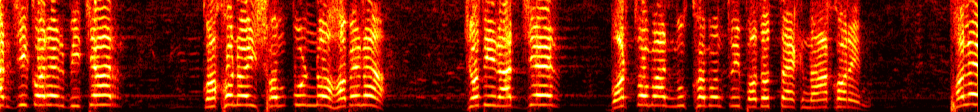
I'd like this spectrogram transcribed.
আরজি করের বিচার কখনোই সম্পূর্ণ হবে না যদি রাজ্যের বর্তমান মুখ্যমন্ত্রী পদত্যাগ না করেন। ফলে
